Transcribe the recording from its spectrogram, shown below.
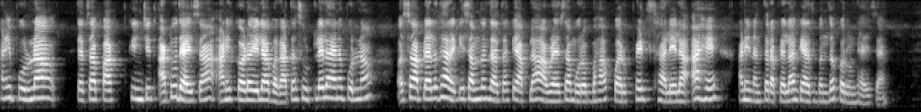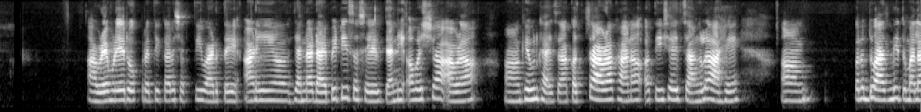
आणि पूर्ण त्याचा पाक किंचित आटू द्यायचा आणि कढईला बघा आता सुटलेला आहे ना पूर्ण असं आपल्याला झालं की समजून जातं की आपला आवळ्याचा मुरब्बा हा परफेक्ट झालेला आहे आणि नंतर आपल्याला गॅस बंद करून घ्यायचा आहे. आवळ्यामुळे रोगप्रतिकारशक्ती वाढते आणि ज्यांना डायबिटीस असेल त्यांनी अवश्य आवळा घेऊन खायचा. कच्चा आवळा खाणं अतिशय चांगलं आहे. परंतु आज मी तुम्हाला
